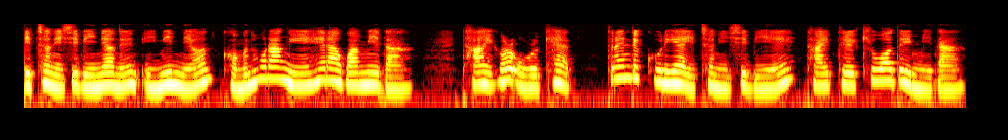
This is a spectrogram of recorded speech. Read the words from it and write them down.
2022년은 이민년 검은 호랑이의 해라고 합니다. Tiger or Cat 트렌드 코리아 2022의 타이틀 키워드입니다.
